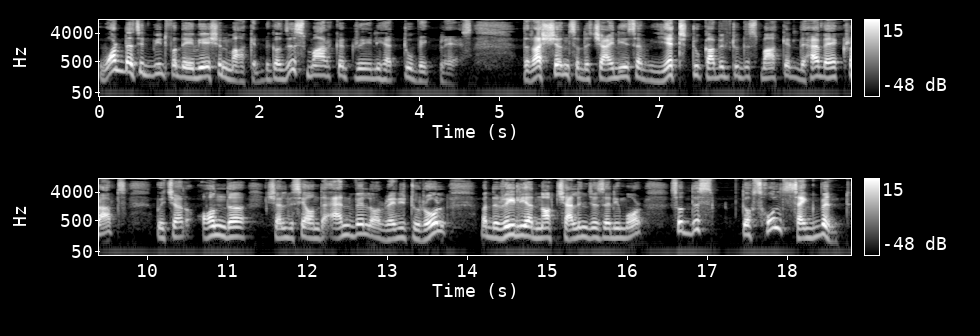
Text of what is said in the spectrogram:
what does it mean for the aviation market? Because this market really had two big players. The Russians and the Chinese have yet to come into this market. They have aircrafts which are on the, shall we say, on the anvil or ready to roll, but they really are not challenges anymore. So this, this whole segment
